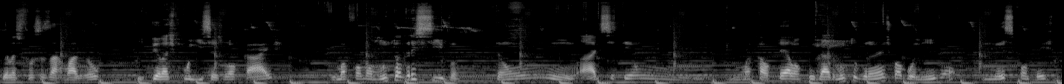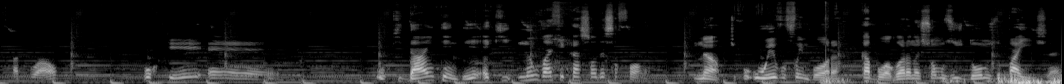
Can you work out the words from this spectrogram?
pelas forças armadas ou e pelas polícias locais de uma forma muito agressiva. Então há de se ter um, uma cautela, um cuidado muito grande com a Bolívia nesse contexto atual, porque é, o que dá a entender é que não vai ficar só dessa forma. Não. Tipo, o Evo foi embora, acabou, agora nós somos os donos do país, né?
